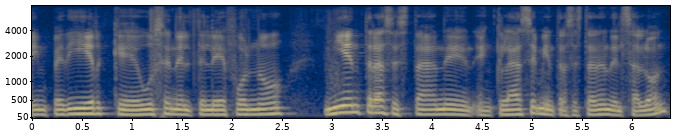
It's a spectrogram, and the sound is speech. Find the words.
impedir que usen el teléfono mientras están en, clase, mientras están en el salón?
